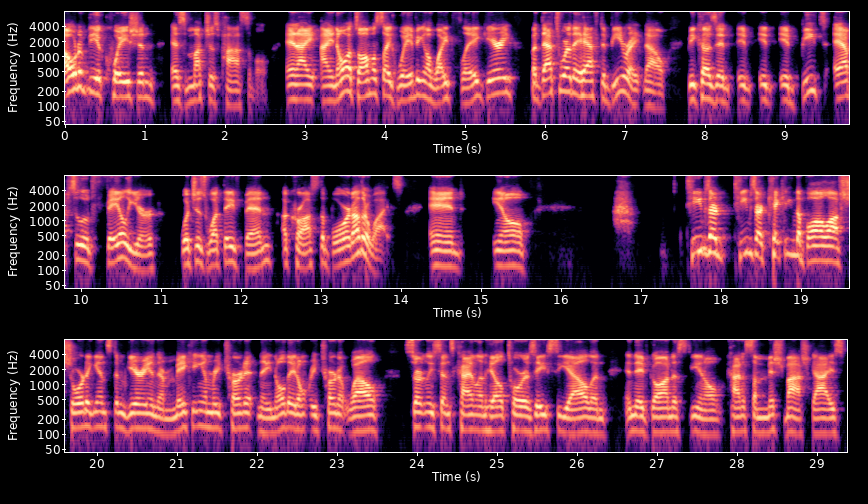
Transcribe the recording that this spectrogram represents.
out of the equation as much as possible. And I, I know it's almost like waving a white flag, Gary, but that's where they have to be right now because it it it, it beats absolute failure, which is what they've been across the board otherwise. And you know, teams are teams are kicking the ball off short against them, Gary, and they're making them return it, and they know they don't return it well. Certainly since Kylin Hill tore his ACL, and and they've gone to you know kind of some mishmash guys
